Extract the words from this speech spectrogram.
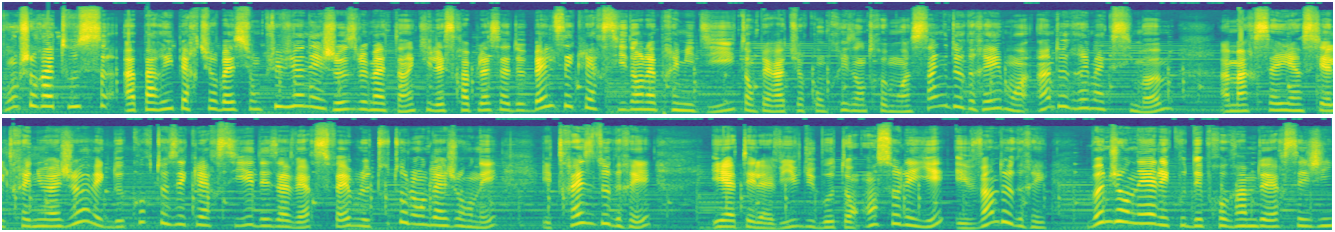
Bonjour à tous. À Paris, perturbation pluvio-neigeuse le matin qui laissera place à de belles éclaircies dans l'après-midi. Température comprise entre moins 5 degrés et moins 1 degré maximum. À Marseille, un ciel très nuageux avec de courtes éclaircies et des averses faibles tout au long de la journée et 13 degrés. Et à Tel Aviv, du beau temps ensoleillé et 20 degrés. Bonne journée à l'écoute des programmes de RCJ.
